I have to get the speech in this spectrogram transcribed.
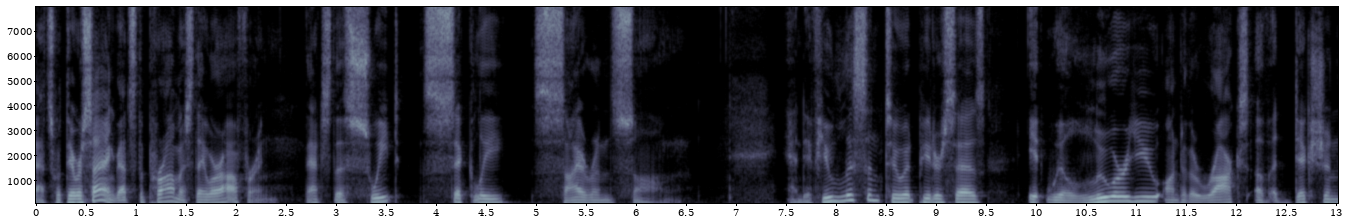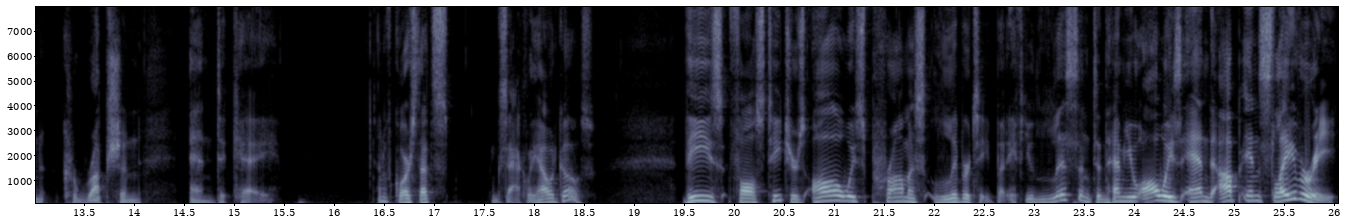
That's what they were saying. That's the promise they were offering. That's the sweet, sickly siren song. And if you listen to it, Peter says, it will lure you onto the rocks of addiction, corruption, and decay. And of course, that's exactly how it goes. These false teachers always promise liberty, but if you listen to them, you always end up in slavery.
